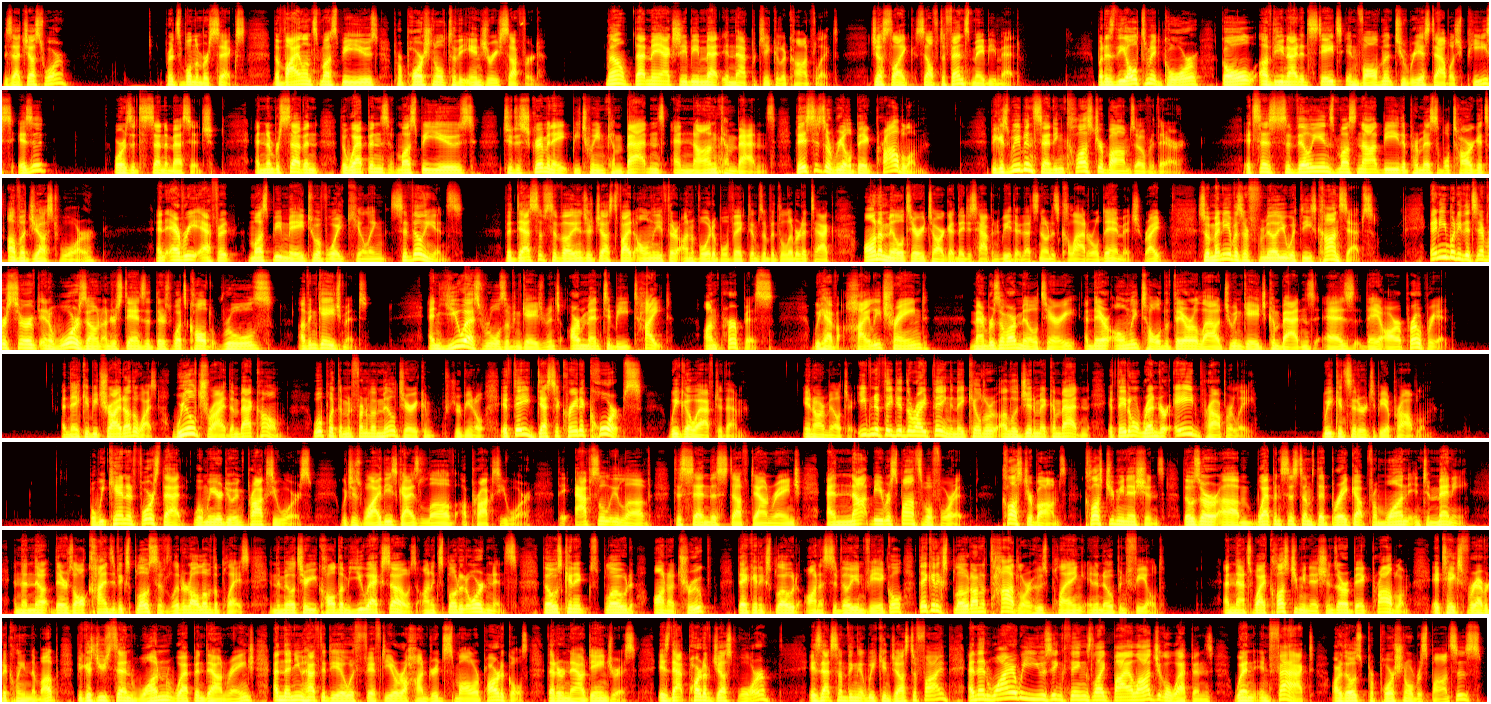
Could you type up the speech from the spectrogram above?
Is that just war? Principle number six the violence must be used proportional to the injury suffered. Well, that may actually be met in that particular conflict, just like self defense may be met. But is the ultimate gore, goal of the United States involvement to reestablish peace? Is it? Or is it to send a message? And number seven, the weapons must be used to discriminate between combatants and non combatants. This is a real big problem because we've been sending cluster bombs over there. It says civilians must not be the permissible targets of a just war, and every effort must be made to avoid killing civilians. The deaths of civilians are justified only if they're unavoidable victims of a deliberate attack on a military target they just happen to be there. That's known as collateral damage, right? So many of us are familiar with these concepts. Anybody that's ever served in a war zone understands that there's what's called rules of engagement. And US rules of engagement are meant to be tight on purpose. We have highly trained members of our military, and they are only told that they are allowed to engage combatants as they are appropriate. And they can be tried otherwise. We'll try them back home. We'll put them in front of a military tribunal. If they desecrate a corpse, we go after them in our military. Even if they did the right thing and they killed a legitimate combatant, if they don't render aid properly, we consider it to be a problem. But we can't enforce that when we are doing proxy wars, which is why these guys love a proxy war. They absolutely love to send this stuff downrange and not be responsible for it. Cluster bombs, cluster munitions, those are um, weapon systems that break up from one into many. And then there's all kinds of explosives littered all over the place. In the military, you call them UXOs, unexploded ordnance. Those can explode on a troop, they can explode on a civilian vehicle, they can explode on a toddler who's playing in an open field. And that's why cluster munitions are a big problem. It takes forever to clean them up because you send one weapon downrange and then you have to deal with 50 or 100 smaller particles that are now dangerous. Is that part of just war? Is that something that we can justify? And then why are we using things like biological weapons when, in fact, are those proportional responses?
